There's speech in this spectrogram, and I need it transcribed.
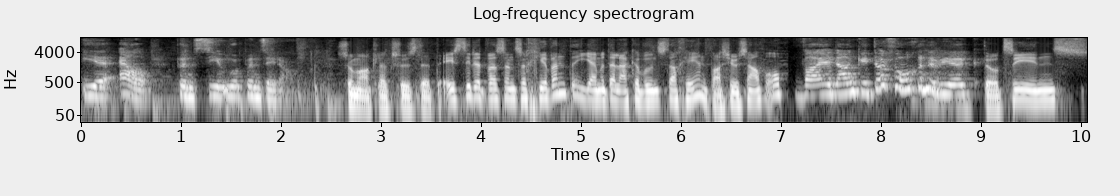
e l.co.za. So maklik soos dit. Estie, dit was insiggewend en jy moet 'n lekker Woensdag hê en pas jouself op. Baie dankie. Tot volgende week. Totsiens.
